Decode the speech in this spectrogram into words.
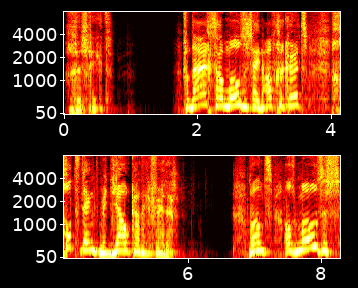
geschikt. Vandaag zou Mozes zijn afgekeurd. God denkt, met jou kan ik verder. Want als Mozes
